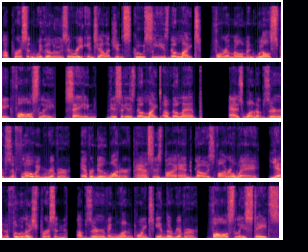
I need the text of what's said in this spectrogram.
a person with illusory intelligence who sees the light, for a moment will speak falsely, saying, This is the light of the lamp. As one observes a flowing river, ever new water passes by and goes far away, yet a foolish person, observing one point in the river, falsely states,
